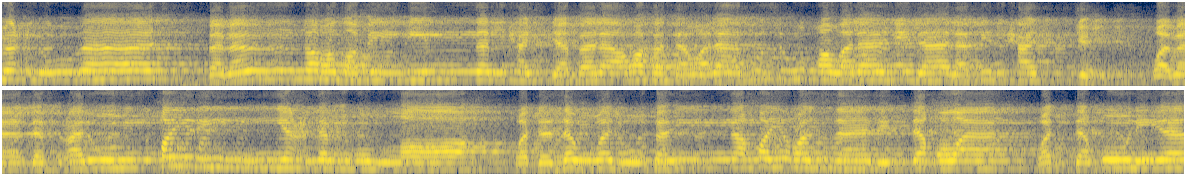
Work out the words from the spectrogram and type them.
معلومات فمن فرض فيهن الحج فلا رفث ولا فسوق ولا جدال في الحج. وما تفعلوا من خير يعلمه الله. وتزودوا فإن خير الزاد التقوى. واتقون يا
